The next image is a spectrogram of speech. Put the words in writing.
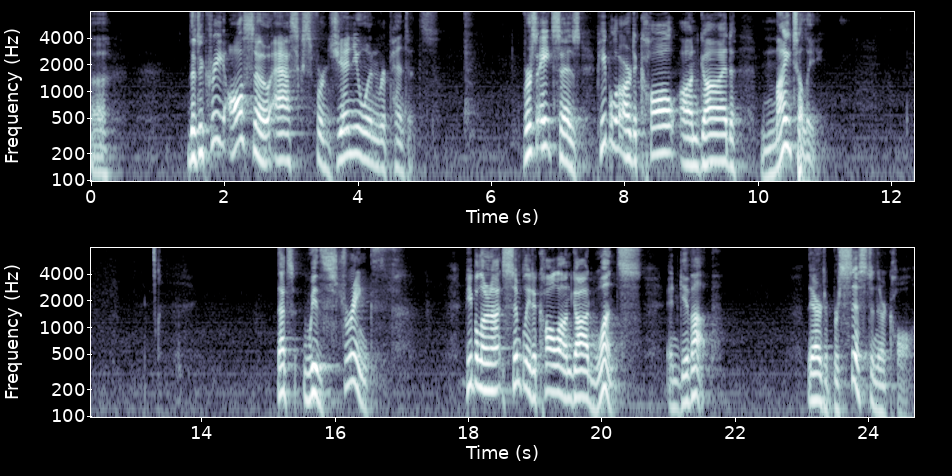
Uh, the decree also asks for genuine repentance. Verse 8 says, People are to call on God mightily. That's with strength. People are not simply to call on God once and give up. They are to persist in their call.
